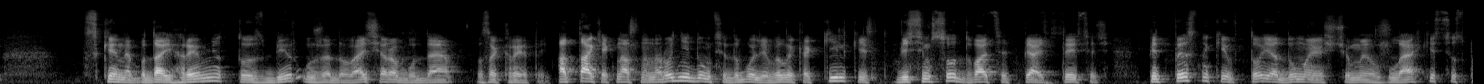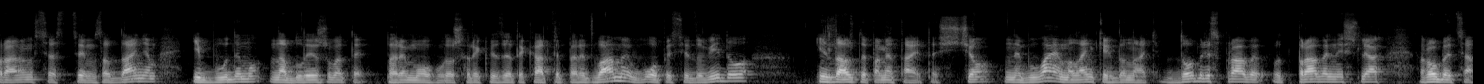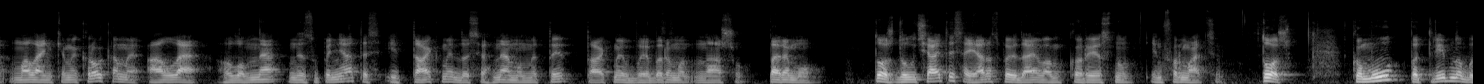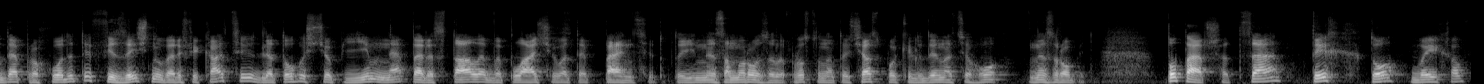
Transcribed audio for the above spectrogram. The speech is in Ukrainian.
скине бодай гривню, то збір уже до вечора буде закритий. А так як нас на народній думці доволі велика кількість 825 тисяч підписників, то я думаю, що ми з легкістю справимося з цим завданням і будемо наближувати перемогу. Тож реквізити карти перед вами в описі до відео. І завжди пам'ятайте, що не буває маленьких донатів. Добрі справи, от правильний шлях робиться маленькими кроками, але головне не зупинятись, і так ми досягнемо мети, так ми виберемо нашу перемогу. Тож долучайтеся, я розповідаю вам корисну інформацію. Тож, кому потрібно буде проходити фізичну верифікацію для того, щоб їм не перестали виплачувати пенсію, тобто її не заморозили просто на той час, поки людина цього не зробить. По-перше, це тих, хто виїхав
